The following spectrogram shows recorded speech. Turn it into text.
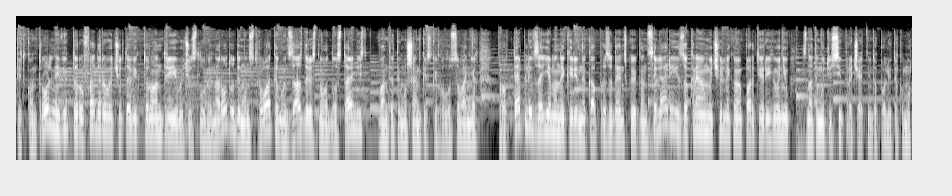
Підконтрольні Віктору Федоровичу та Віктору Андрійовичу слуги народу демонструватимуть заздрісну одностайність в антитимошенківських голосуваннях. Про теплі взаємини керівника президентської канцелярії з окремими чільниками партії регіонів знатимуть усі причетні до політикуму.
